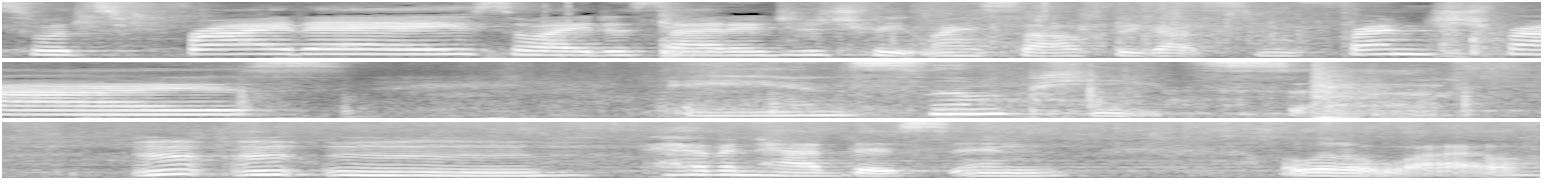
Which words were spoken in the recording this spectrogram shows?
so it's Friday, so I decided to treat myself. We got some french fries and some pizza. Mm-mm-mm. I haven't had this in a little while.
